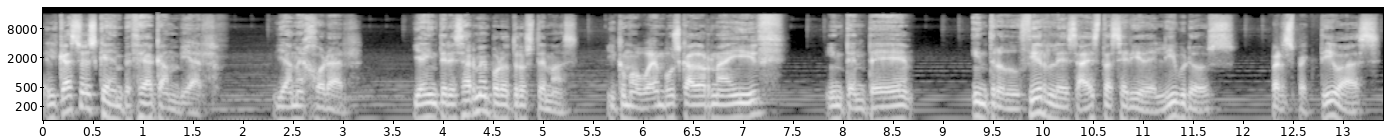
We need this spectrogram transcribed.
El caso es que empecé a cambiar y a mejorar y a interesarme por otros temas. Y como buen buscador naif, intenté introducirles a esta serie de libros, perspectivas,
